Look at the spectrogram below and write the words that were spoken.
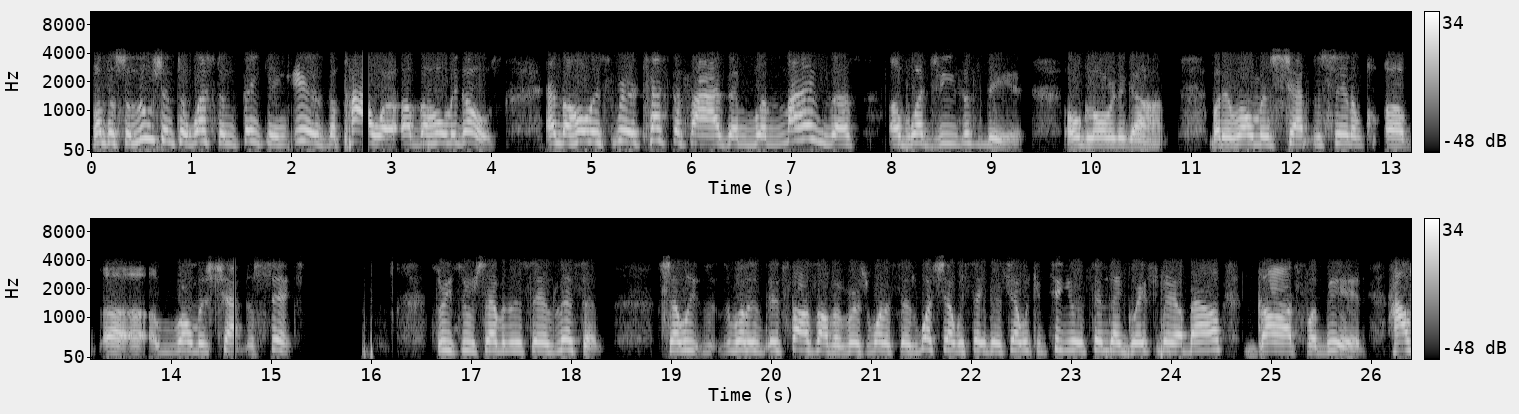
But the solution to Western thinking is the power of the Holy Ghost. And the Holy Spirit testifies and reminds us of what Jesus did. Oh, glory to God. But in Romans chapter 10, uh, uh, uh, Romans chapter 6, 3 through 7, it says, Listen, Shall we? Well, it, starts off in verse one. It says, "What shall we say then? Shall we continue in sin that grace may abound? God forbid. How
